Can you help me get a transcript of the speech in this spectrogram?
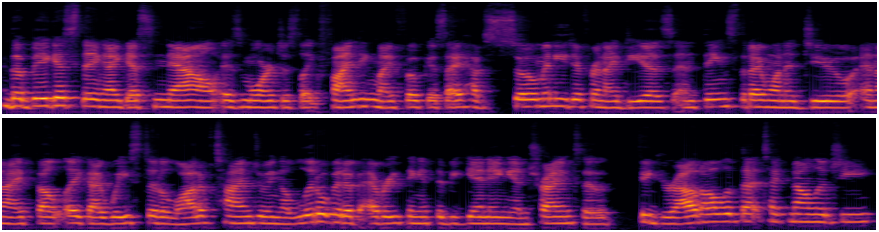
the biggest thing I guess now is more just like finding my focus. I have so many different ideas and things that I want to do and I felt like I wasted a lot of time doing a little bit of everything at the beginning and trying to figure out all of that technology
